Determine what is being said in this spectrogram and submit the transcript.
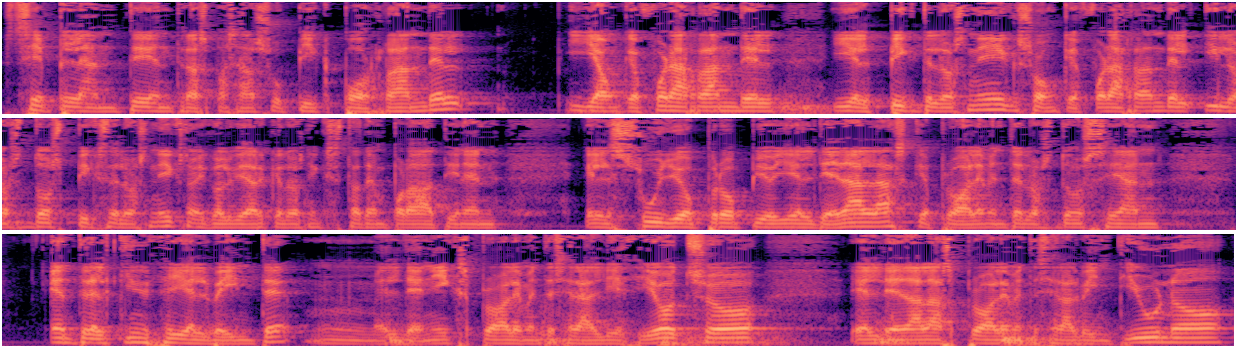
se planteen traspasar su pick por Randall y aunque fuera Randall y el pick de los Knicks, o aunque fuera Randall y los dos picks de los Knicks, no hay que olvidar que los Knicks esta temporada tienen el suyo propio y el de Dallas, que probablemente los dos sean entre el 15 y el 20. Mm, el de Knicks probablemente será el 18, el de Dallas probablemente será el 21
